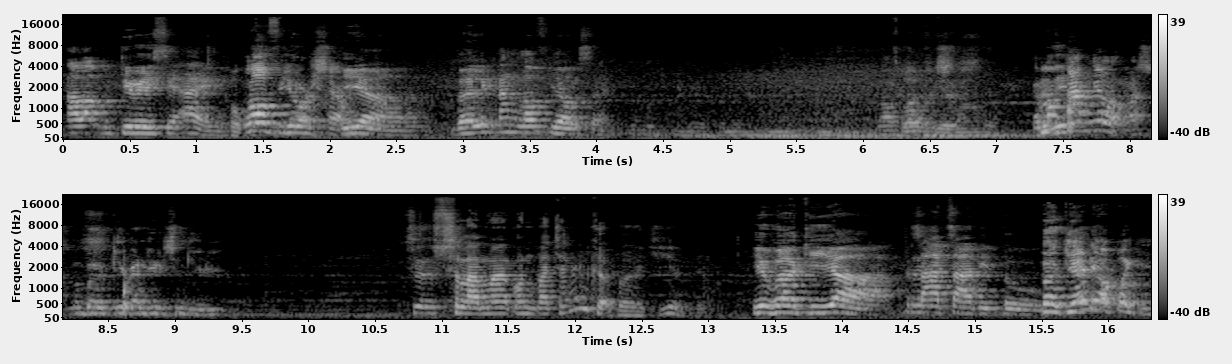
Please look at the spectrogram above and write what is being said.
awakku dhewe sik ae. Love yourself. Iya, balik nang love yourself. Love yourself. Emang Berarti- loh mas, membahagiakan diri sendiri. Se- Selama kon pacaran gak bahagia. Bro? Ya bahagia saat-saat itu. Bahagiannya apa iki?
